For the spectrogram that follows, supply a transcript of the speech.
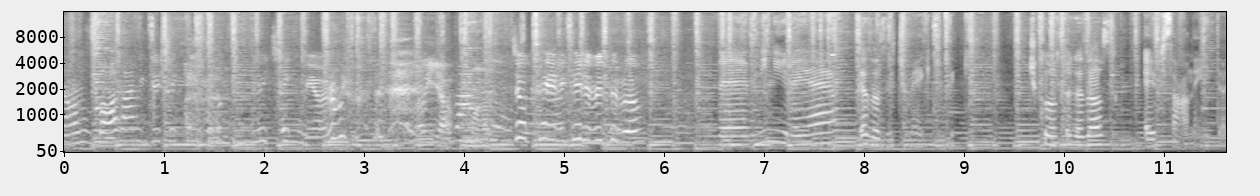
Yalnız bazen video çekmiyorum, videoyu çekmiyorum. Çok tehlikeli bir durum. Ve mini yüreğe gazoz içmeye gittik. Çikolata gazoz efsaneydi.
